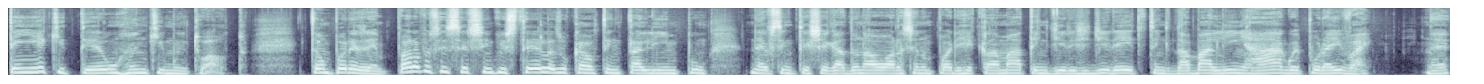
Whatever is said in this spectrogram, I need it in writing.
tenha que ter um ranking muito alto. Então, por exemplo, para você ser 5 estrelas, o carro tem que estar tá limpo, né? você tem que ter chegado na hora, você não pode reclamar, tem que dirigir direito, tem que dar balinha, água e por aí vai. Né?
